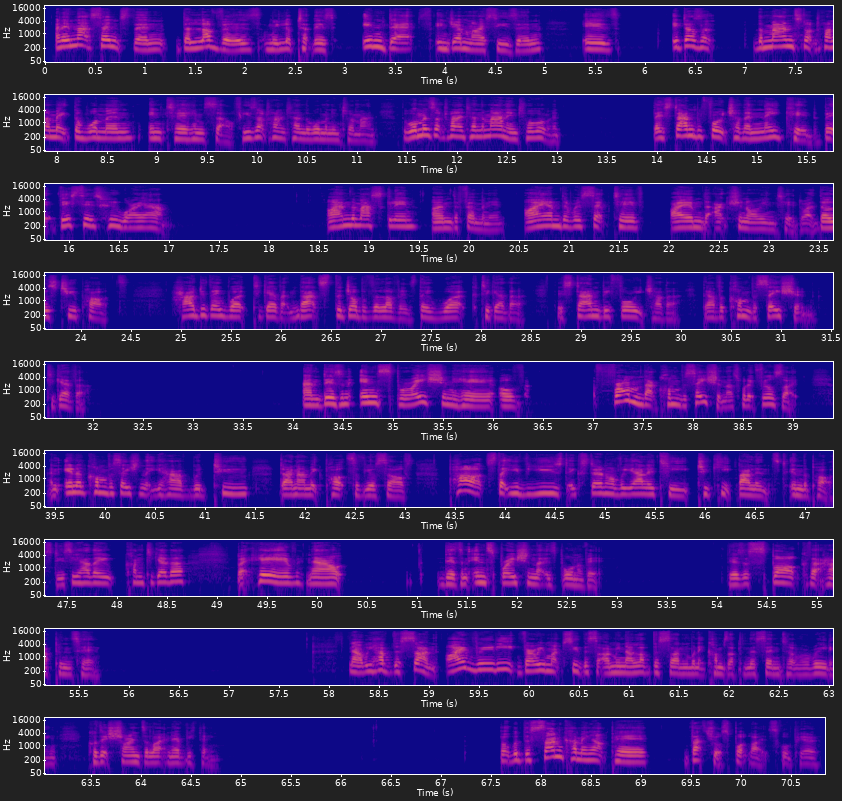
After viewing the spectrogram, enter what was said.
And in that sense, then, the lovers, and we looked at this in depth in Gemini season, is it doesn't, the man's not trying to make the woman into himself. He's not trying to turn the woman into a man. The woman's not trying to turn the man into a woman. They stand before each other naked, but this is who I am. I'm the masculine, I'm the feminine. I am the receptive, I am the action oriented, right? Those two parts. How do they work together? And that's the job of the lovers. They work together. They stand before each other. They have a conversation together. And there's an inspiration here of from that conversation. That's what it feels like. An inner conversation that you have with two dynamic parts of yourselves, parts that you've used external reality to keep balanced in the past. Do you see how they come together? But here now there's an inspiration that is born of it. There's a spark that happens here. Now we have the sun. I really very much see the sun. I mean, I love the sun when it comes up in the center of a reading because it shines a light in everything. But with the sun coming up here, that's your spotlight, Scorpio.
